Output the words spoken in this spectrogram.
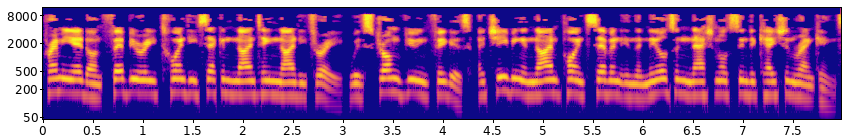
premiered on February 22, 1993, with strong viewing figures, achieving a 9.7 in the Nielsen National Syndication Rankings.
